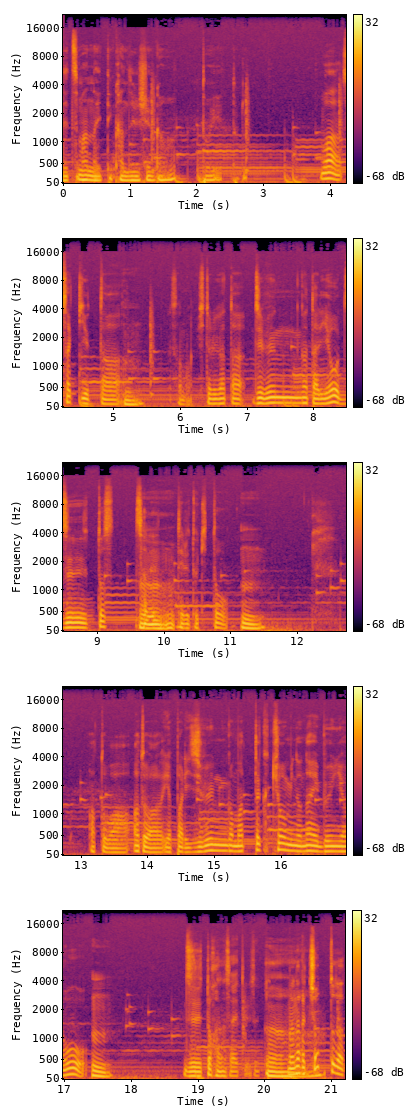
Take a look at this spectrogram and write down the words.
ててつまんないって感じる瞬間は？どういう？時はさっき言ったうん。その一人語自分語りをずーっとされてる時と、うん。あとはあとはやっぱり自分が全く興味のない分野をうん。ずーっと話されてる時。あまあなんかちょっとだっ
